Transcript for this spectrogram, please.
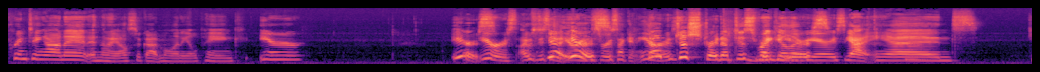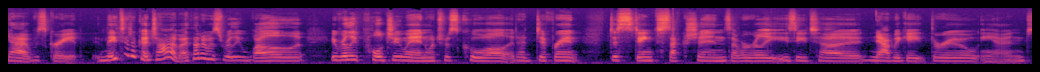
printing on it, and then I also got millennial pink ear ears. ears. I was just Yeah, saying ears, ears. for a second. No, Ears, just straight up just regular ears. ears. Yeah, and yeah, it was great. And they did a good job. I thought it was really well. It really pulled you in, which was cool. It had different, distinct sections that were really easy to navigate through, and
